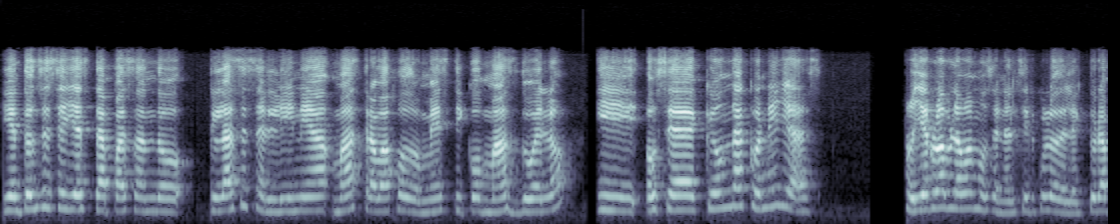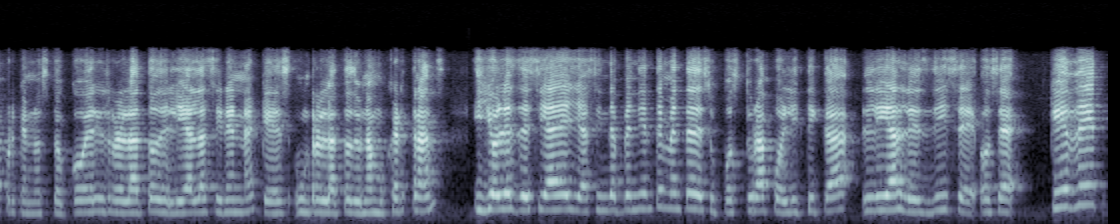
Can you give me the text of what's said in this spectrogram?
Y entonces ella está pasando clases en línea, más trabajo doméstico, más duelo. Y, o sea, ¿qué onda con ellas? Ayer lo hablábamos en el círculo de lectura porque nos tocó el relato de Lía la Sirena, que es un relato de una mujer trans. Y yo les decía a ellas, independientemente de su postura política, Lía les dice, o sea, ¿qué de,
